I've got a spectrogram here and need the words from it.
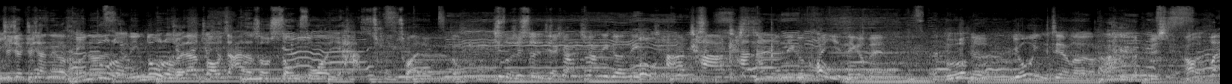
就就就像那个零度了，零度了，核弹爆炸的时候收缩一下子冲出来的那种就就是就瞬间。像像那个那个插插插男人那个快饮那个呗。不是有你这样的就行啊。翻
